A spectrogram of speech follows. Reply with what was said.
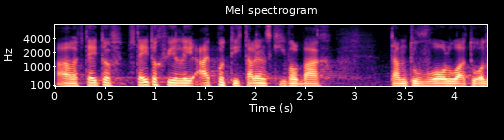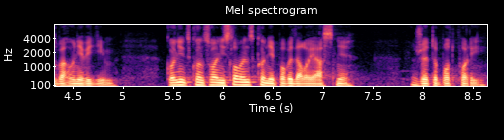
ale v tejto, v tejto chvíli aj po tých talianských voľbách tam tú vôľu a tú odvahu nevidím. Koniec koncov ani Slovensko nepovedalo jasne, že to podporí.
